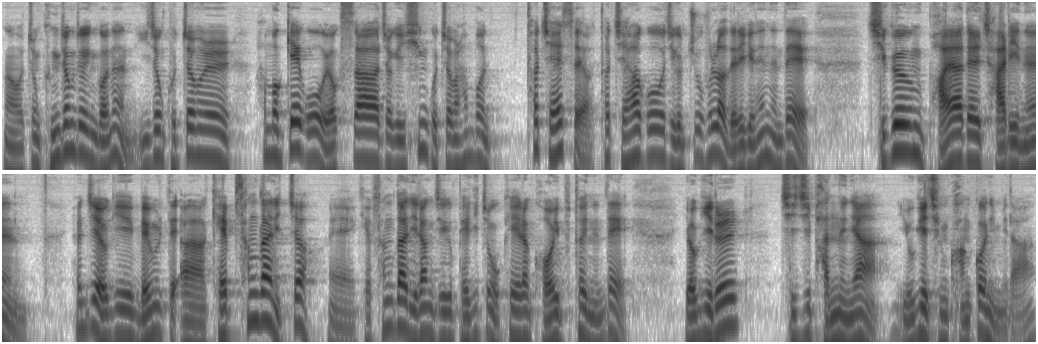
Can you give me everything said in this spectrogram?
어, 좀 긍정적인 거는 이전 고점을 한번 깨고 역사적인 신고점을 한번 터치했어요. 터치하고 지금 쭉 흘러내리긴 했는데 지금 봐야 될 자리는 현재 여기 매물대 아 갭 상단 있죠? 예, 갭 상단이랑 지금 102.5K랑 거의 붙어 있는데 여기를 지지 받느냐? 요게 지금 관건입니다.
